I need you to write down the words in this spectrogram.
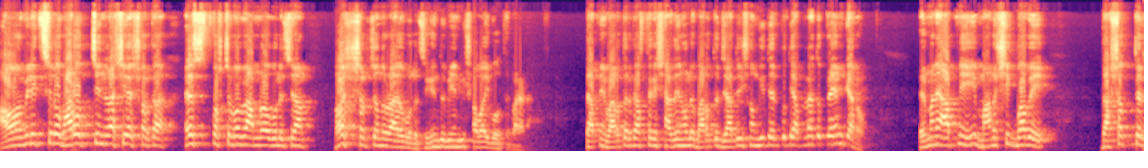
আওয়ামী লীগ ছিল ভারত, চীন, রাশিয়ার সরকার। স্পষ্টভাবে আমরাও বলেছিলাম ঈশ্বরচন্দ্র রায়ও বলেছে, কিন্তু বিএনপি সবাই বলতে পারে না। আপনি ভারতের কাছ থেকে স্বাধীন হলে ভারতের জাতীয় সঙ্গীতের প্রতি আপনার এত প্রেম কেন? এর মানে আপনি মানসিকভাবে দাসত্বের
